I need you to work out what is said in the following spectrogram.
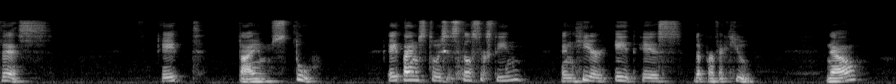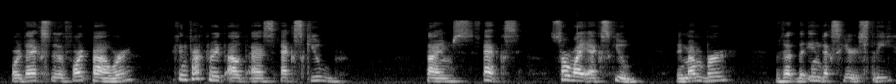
this. 8 times 2. 8 times 2 is still 16 and here 8 is the perfect cube. Now, for the x to the fourth power, we can factor it out as x cubed times x. So yx cubed. Remember, that the index here is 3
